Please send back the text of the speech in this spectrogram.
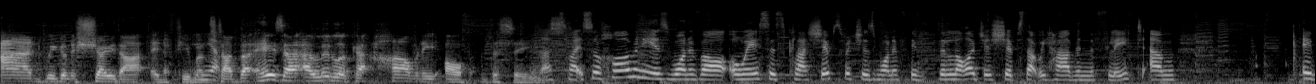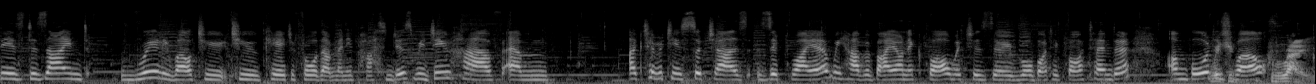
and we're going to show that in a few months' Yep. time. But here's a, a little look at Harmony of the Seas. That's right. So Harmony is one of our Oasis class ships, which is one of the, the largest ships that we have in the fleet. Um, it is designed really well to, to cater for that many passengers. We do have um, activities such as zip wire. We have a bionic bar, which is a robotic bartender on board Which as is well. great.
